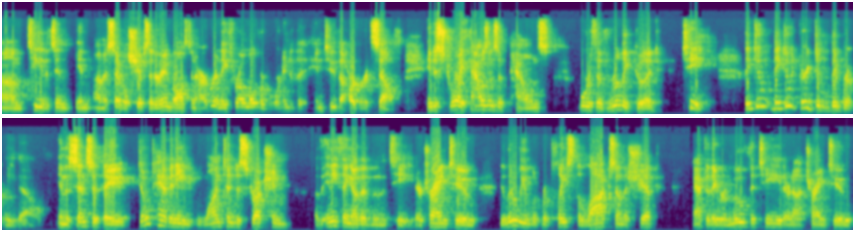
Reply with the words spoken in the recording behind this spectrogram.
um, tea that's in, in on several ships that are in Boston Harbor and they throw them overboard into the into the harbor itself and destroy thousands of pounds worth of really good tea. They do they do it very deliberately though, in the sense that they don't have any wanton destruction of anything other than the tea. They're trying to they literally replace the locks on the ship after they remove the tea. They're not trying to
